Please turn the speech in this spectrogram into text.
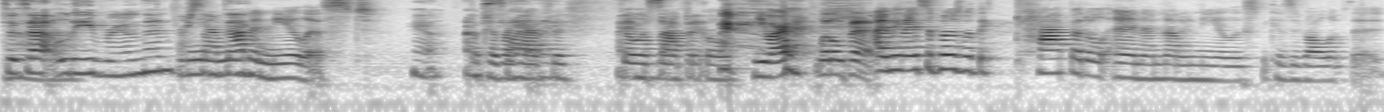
Does uh, that leave room then for I mean, something? I'm not a nihilist. Yeah, I'm because. I have a philosophical. A you are a little bit. I mean, I suppose with the capital N, I'm not a nihilist because of all of the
